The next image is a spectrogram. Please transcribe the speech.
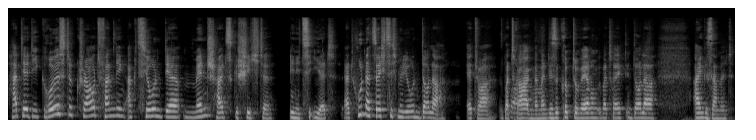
hat er die größte Crowdfunding-Aktion der Menschheitsgeschichte initiiert. Er hat 160 Millionen Dollar etwa übertragen, wow. wenn man diese Kryptowährung überträgt, in Dollar eingesammelt.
